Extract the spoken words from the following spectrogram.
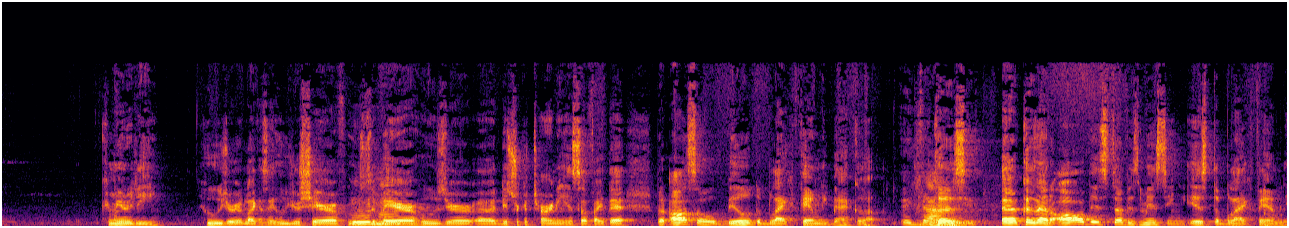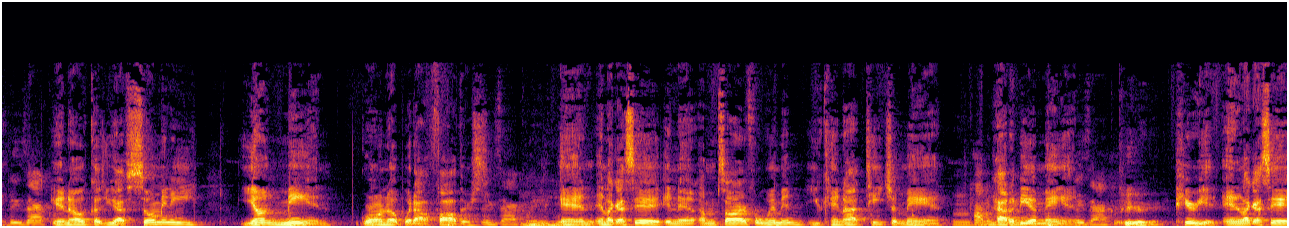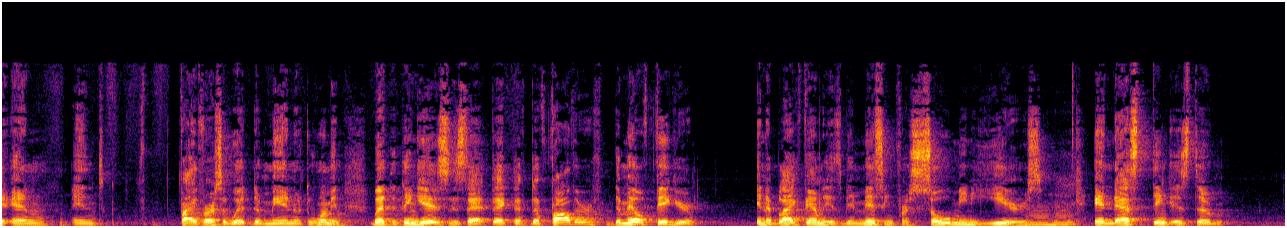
community. Who's your, like I say, who's your sheriff, who's Mm-hmm. the mayor, who's your uh, district attorney, and stuff like that. But also build the black family back up. Exactly. Because because out of all this stuff is missing is the black family. Exactly. You know, because you have so many young men growing up without fathers. exactly. And and like I said, and uh, I'm sorry for women, you cannot teach a man how to, be a man. Exactly. Period. period. And like i said and and vice versa with the men with the women but the thing is is that like the, the father the male figure in a black family has been missing for so many years. Mm-hmm. and that's thing is the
